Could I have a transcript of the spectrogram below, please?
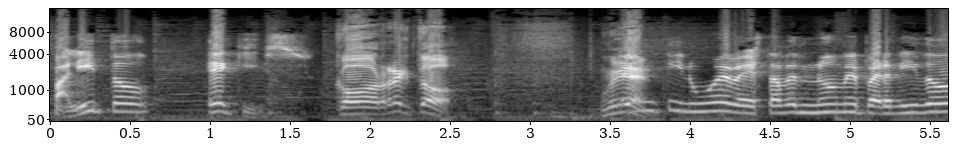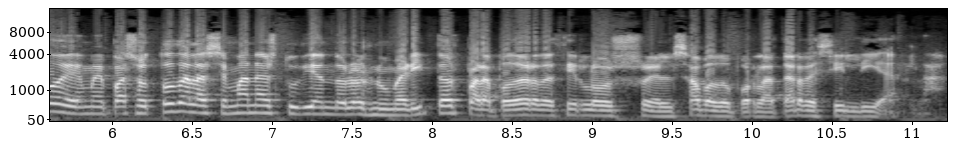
Palito X. Correcto. Muy bien. 29, esta vez no me he perdido, eh, me paso toda la semana estudiando los numeritos para poder decirlos el sábado por la tarde sin liarla.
